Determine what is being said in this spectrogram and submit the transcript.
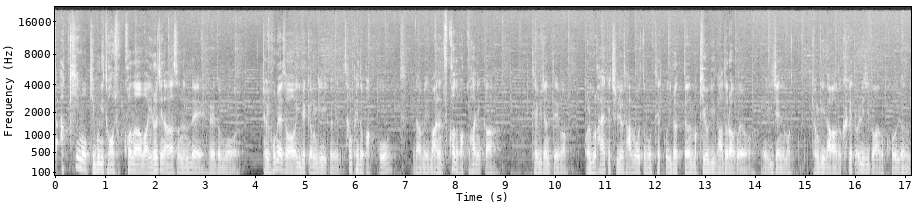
딱히 뭐 기분이 더 좋거나 막 이러진 않았었는데, 그래도 뭐 저희 홈에서 200경기 그 상패도 받고, 그 다음에 많은 축하도 받고 하니까 데뷔전 때막 얼굴 하얗게 질려서 아무것도 못했고 이랬던 막 기억이 나더라고요. 이제는 막 경기 나가도 크게 떨리지도 않고 이런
